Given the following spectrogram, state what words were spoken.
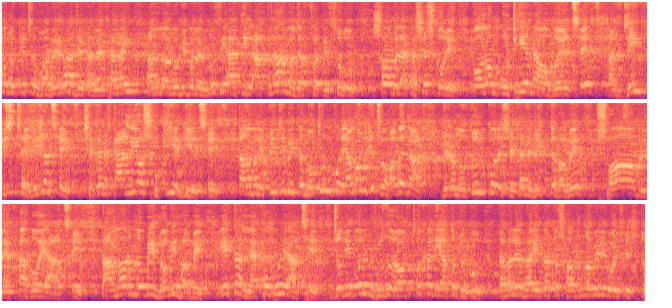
কোনো কিছু হবে না যেটা লেখা নাই। আল্লাহ নবী বলেন রফি আতিল আকলাম জাফাতি সুহুব। সব লেখা শেষ করে কলম উঠিয়ে নেওয়া হয়েছে আর যেই পৃষ্ঠায় লিখেছে সেখানে কালিও শুকিয়ে গিয়েছে। তার মানে পৃথিবীতে নতুন করে এমন কিছু হবে না যেটা নতুন করে সেখানে লিখতে হবে, সব লেখা হয়ে আছে। তা আমার নবী নবী হবে, এটা লেখা হয়ে আছে। যদি বলেন, হুজুর অর্থ খালি এতটুকু। তাহলে ভাই, এটা তো সব নবীরই বৈশিষ্ট্য।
